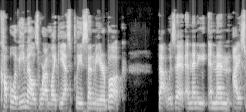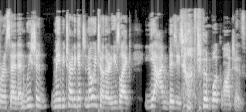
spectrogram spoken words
couple of emails where I'm like, yes, please send me your book. That was it. And then he, and then I sort of said, and we should maybe try to get to know each other. And he's like, yeah, I'm busy till after the book launches,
